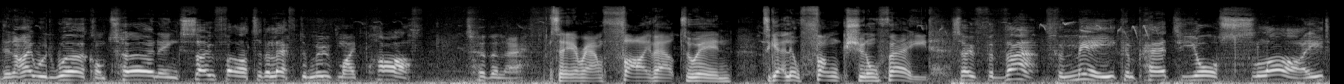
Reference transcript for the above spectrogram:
then I would work on turning so far to the left to move my path to the left. Say around five out to in to get a little functional fade. So for that, for me, compared to your slide,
